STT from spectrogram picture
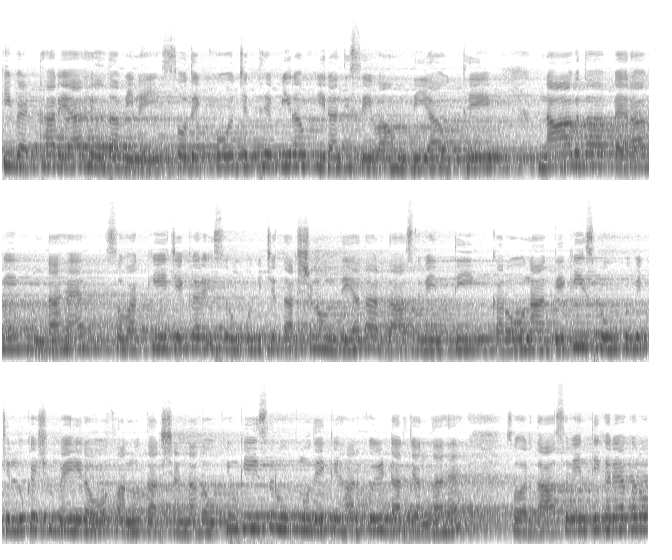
ਕਿ ਬੈਠਾ ਰਿਹਾ ਹਿਲਦਾ ਵੀ ਨਹੀਂ। ਸੋ ਦੇਖੋ, ਜਿੱਥੇ ਪੀਰਾਂ ਪੀਰਾਂ ਦੀ ਸੇਵਾ ਹੁੰਦੀ ਆ, ਉੱਥੇ ਨਾਗ ਦਾ ਪੈਰਾ ਵੀ ਹੁੰਦਾ ਹੈ। ਸੋ ਬਾਕੀ ਜੇਕਰ ਇਸ ਰੂਪ ਵਿੱਚ ਦਰਸ਼ਨ ਹੁੰਦੇ ਆ ਤਾਂ ਅਰਦਾਸ ਬੇਨਤੀ ਕਰੋ ਉਹਨਾਂ ਅੱਗੇ ਕਿ ਇਸ ਰੂਪ ਵਿੱਚ ਲੁਕੇ ਛੁਪੇ ਹੀ ਰਹੋ, ਸਾਨੂੰ ਦਰਸ਼ਨ ਨਾ ਦਿਓ, ਕਿਉਂਕਿ ਇਸ ਰੂਪ ਨੂੰ ਦੇਖ ਕੇ ਹਰ ਕੋਈ ਡਰ ਜਾਂਦਾ ਹੈ। ਸੋ ਅਰਦਾਸ ਬੇਨਤੀ ਕਰਿਆ ਕਰੋ।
